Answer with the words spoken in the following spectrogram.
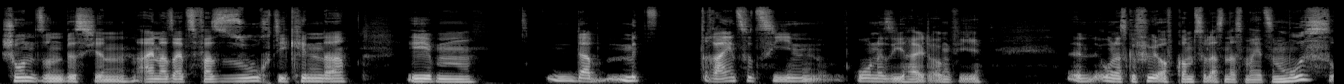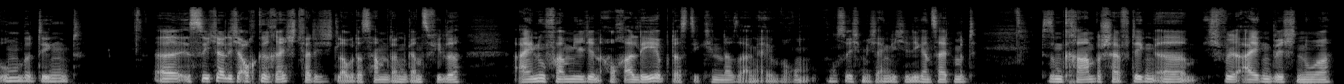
schon so ein bisschen einerseits versucht, die Kinder eben da mit reinzuziehen, ohne sie halt irgendwie, äh, ohne das Gefühl aufkommen zu lassen, dass man jetzt muss unbedingt, äh, ist sicherlich auch gerechtfertigt. Ich glaube, das haben dann ganz viele Ainu-Familien auch erlebt, dass die Kinder sagen, ey, warum muss ich mich eigentlich hier die ganze Zeit mit diesem Kram beschäftigen? Äh, ich will eigentlich nur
